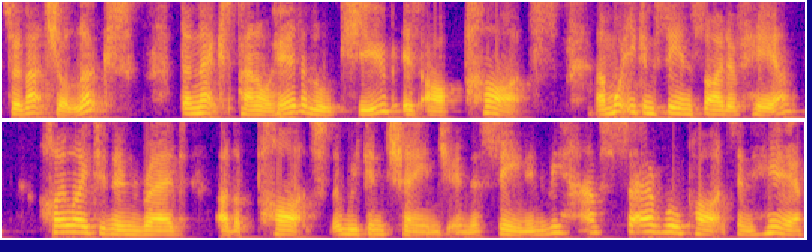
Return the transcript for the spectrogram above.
So that's your looks. The next panel here, the little cube, is our parts. And what you can see inside of here, highlighted in red, are the parts that we can change in the scene. And we have several parts in here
